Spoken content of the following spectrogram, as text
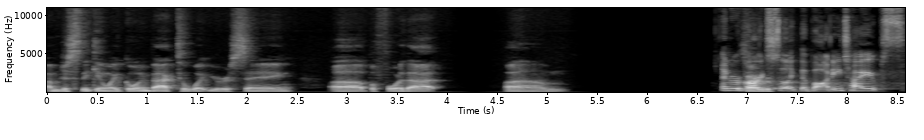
I'm just thinking, like going back to what you were saying uh, before that. Um, in regards sorry, to like the body types.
